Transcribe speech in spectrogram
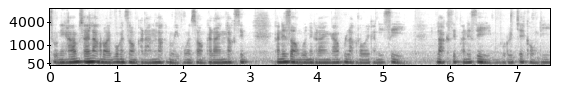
สูตรนี้ครับ ใช้หลักร้อยบวกกันสองครั้ง หลักหน่วยบวกกันสองครั้ง หลักสิบครั้งที่สองบวกหนึ่งครั้งครับ หลักร้อยครั้งที่สี่หลักสิบครั้งที่สี่บวกด้วยเจ็ดคงที่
